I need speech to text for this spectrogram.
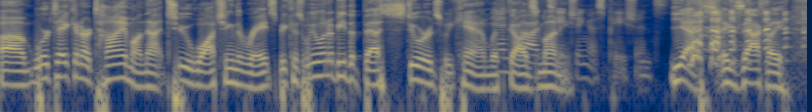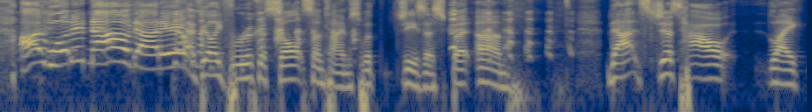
um, we're taking our time on that too, watching the rates because we want to be the best stewards we can with And God's God money. teaching us patience. Yes, exactly. I want it now, Daddy. I feel like Veruca Salt sometimes with Jesus, but um, that's just how like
